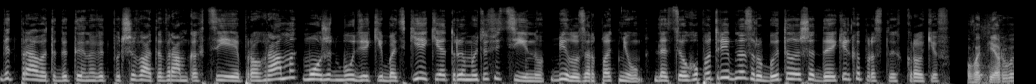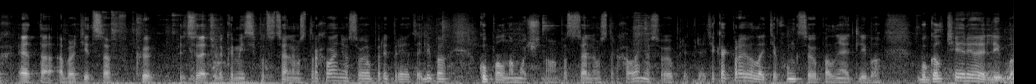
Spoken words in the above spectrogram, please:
Відправити дитину відпочивати в рамках цієї програми можуть будь-які батьки, які отримують офіційну білу зарплатню. Для цього потрібно зробити лише декілька простих кроків. Во-первых, это обратиться в- к председателю комиссии по социальному страхованию своего предприятия, либо к уполномоченному по социальному страхованию своего предприятия. Как правило, эти функции выполняет либо бухгалтерия, либо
